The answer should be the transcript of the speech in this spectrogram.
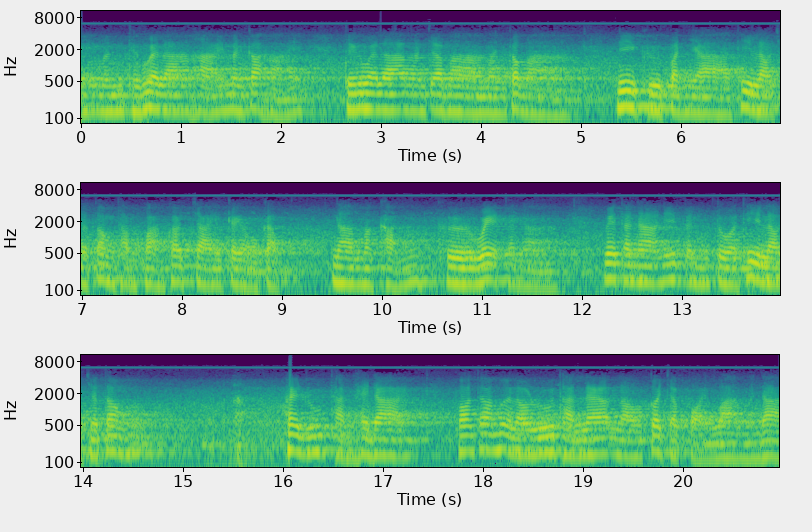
ง มันถึงเวลาหายมันก็หาย ถึงเวลามันจะมามันก็มา นี่คือปัญญาที่เราจะต้องทำความเข้าใจเกี่ยวกับนามขันคือเวทนา เวทนานี้เป็นตัวที่เราจะต้องให้รู้ทันให้ได้ เพราะถ้าเมื่อเรารู้ทันแล้วเราก็จะปล่อยวางมันได้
